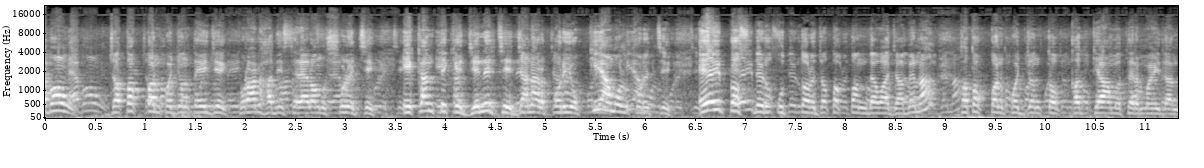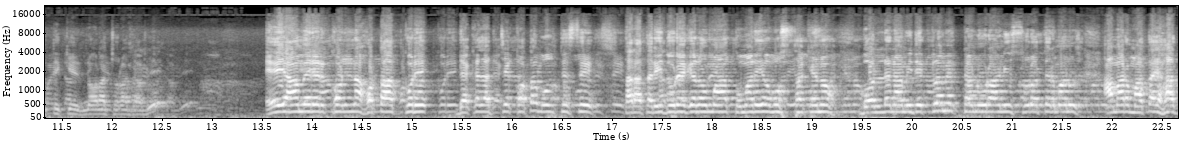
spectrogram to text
এবং যতক্ষণ পর্যন্ত এই যে কোরআন হাদিসের এলন শুনেছে এখান থেকে জেনেছে জানার পরেও কি আমল করেছে। এই প্রশ্নের উত্তর যতক্ষণ দেওয়া যাবে না ততক্ষণ পর্যন্ত কেয়ামতের ময়দান থেকে নড়াচড়া যাবে। এই আমেরের কন্যা হঠাৎ করে দেখা যাচ্ছে, কথা বলতেছে, তাড়াতাড়ি দূরে গেল, মা, তোমার এই অবস্থা কেন? বললেন, আমি দেখলাম একটা নুরানি সুরতের মানুষ আমার মাথায় হাত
